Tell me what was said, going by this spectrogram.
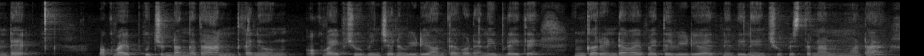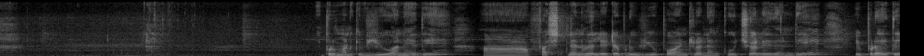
అంటే ఒకవైపు కూర్చుంటాం కదా అందుకని ఒకవైపు చూపించాను వీడియో అంతా కూడా ఇప్పుడైతే ఇంకా రెండో వైపు అయితే వీడియో అనేది నేను చూపిస్తున్నాను అనమాట ఇప్పుడు మనకి వ్యూ అనేది ఫస్ట్ నేను వెళ్ళేటప్పుడు వ్యూ పాయింట్లో నేను కూర్చోలేదండి. ఇప్పుడైతే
